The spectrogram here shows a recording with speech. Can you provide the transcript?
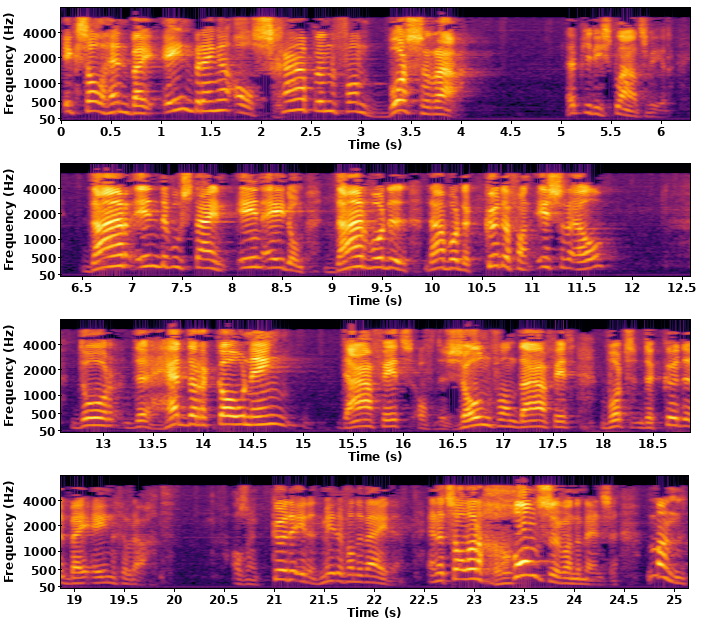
Ik zal hen bijeenbrengen als schapen van Bosra. Heb je die plaats weer? Daar in de woestijn, in Edom, daar worden, daar wordt de kudde van Israël door de herderkoning David, of de zoon van David, wordt de kudde bijeengebracht. Als een kudde in het midden van de weide. En het zal er gonzen van de mensen. Man,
